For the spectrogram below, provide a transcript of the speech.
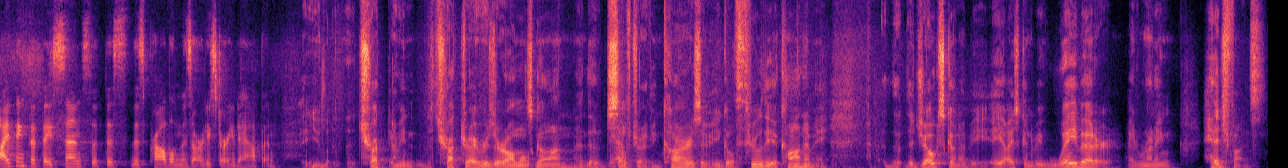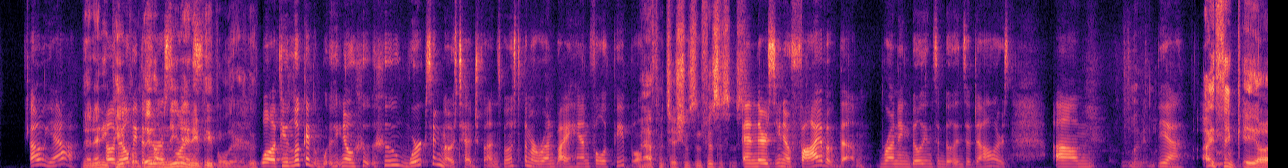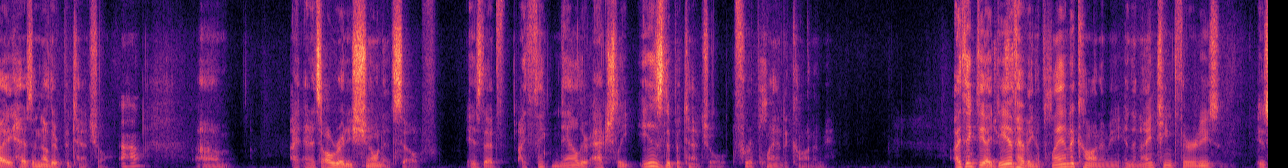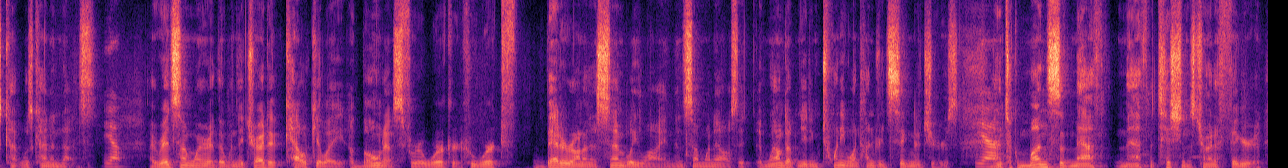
I think that they sense that this this problem is already starting to happen. You truck. I mean, the truck drivers are almost gone. uh, The self-driving cars. I mean, you go through the economy. The, the joke's going to be AI is going to be way better at running hedge funds Oh yeah. than any oh, people. the They don't need any people there. Well, if you look at you know who, who works in most hedge funds, most of them are run by a handful of people, mathematicians and physicists. and there's you know five of them running billions and billions of dollars. Um, yeah, I think AI has another potential. Uh-huh. Um, I, and it's already shown itself, is that I think now there actually is the potential for a planned economy. I think the idea of having a planned economy in the 1930s is, was kind of nuts. yeah, I read somewhere that when they tried to calculate a bonus for a worker who worked better on an assembly line than someone else, it, it wound up needing 2,100 signatures. Yeah. And it took months of math, mathematicians trying to figure it.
